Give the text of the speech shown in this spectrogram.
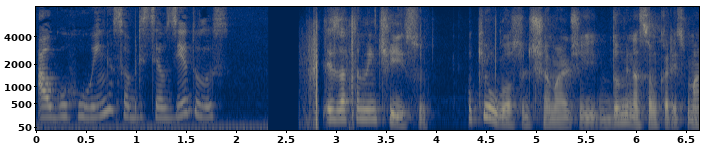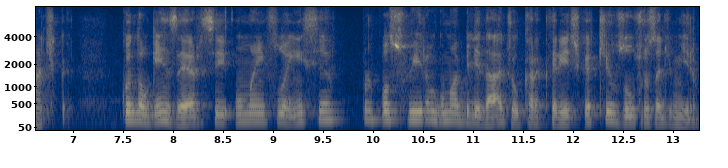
algo ruim sobre seus ídolos? Exatamente isso. O que eu gosto de chamar de dominação carismática, quando alguém exerce uma influência por possuir alguma habilidade ou característica que os outros admiram.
